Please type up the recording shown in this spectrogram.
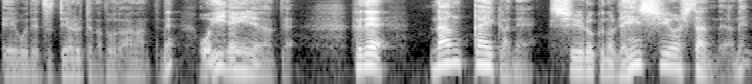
英語でずっとやるってのはどうだ？なんてね。お、いいね、いいね、なんて。それで、何回かね、収録の練習をしたんだよね。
